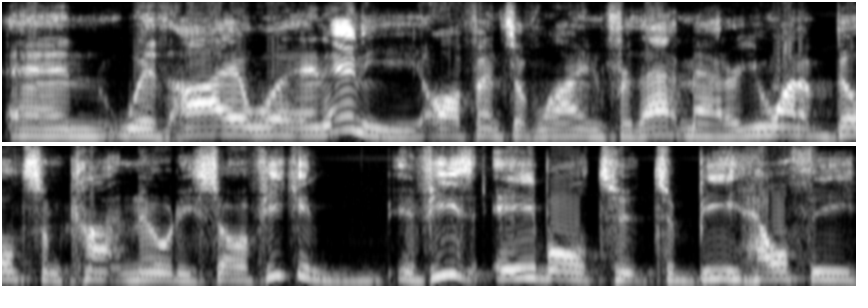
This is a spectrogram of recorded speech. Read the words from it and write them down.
And with Iowa and any offensive line for that matter, you want to build some continuity. So if he can, if he's able to to be healthy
